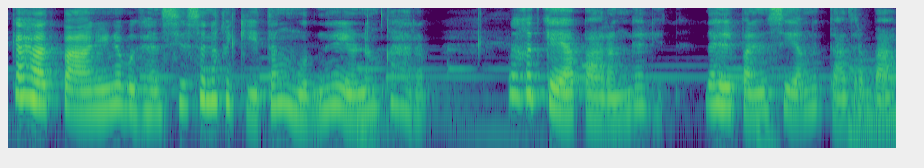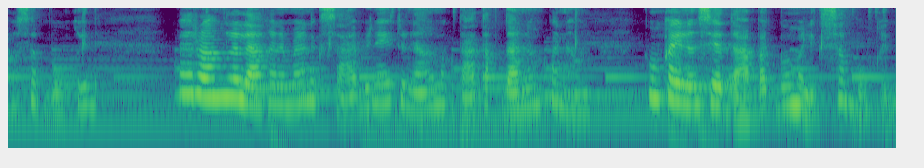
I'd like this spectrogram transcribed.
Kahit paano nabaghan siya sa nakikitang mood ngayon ng kaharap. Bakit kaya parang galit? Dahil pa rin siyang nagtatrabaho sa bukid. Pero ang lalaki naman nagsabi na ito na ang magtatakda ng panahon kung kailan siya dapat bumalik sa bukid.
